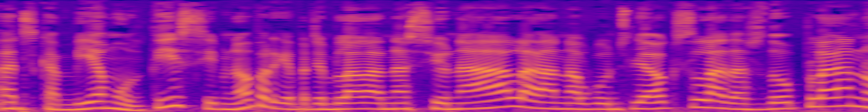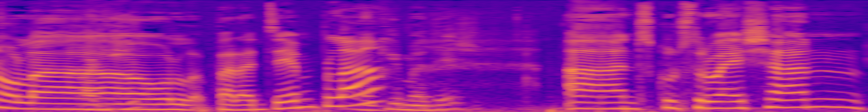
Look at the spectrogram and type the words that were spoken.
ens canvia moltíssim, no? Perquè, per exemple, la nacional, en alguns llocs la desdoblen o la... Aquí. O, la- per exemple, Aquí mateix. eh, ens construeixen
